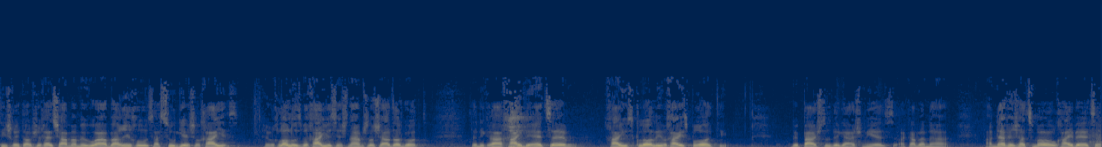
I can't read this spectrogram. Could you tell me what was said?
תשרי תש"ח, שם מבואר בריחוס הסוגיה של חייס. שבכלולוס בחייס ישנם שלושה דרגות. זה נקרא חי בעצם, חייס קלולי וחייס פרוטי. בפשטוס, בגשמיאס, הכוונה, הנפש עצמו הוא חי בעצם.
